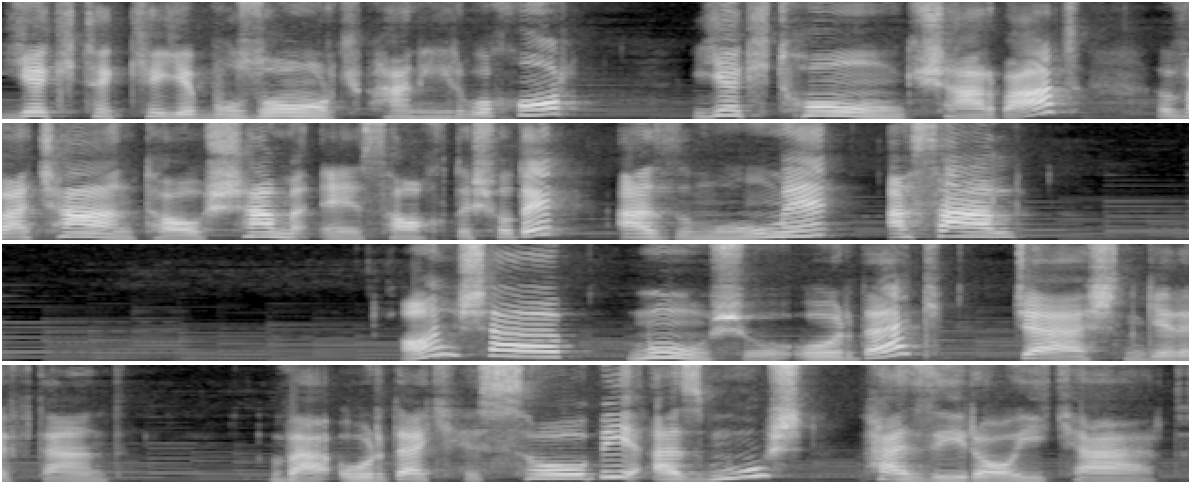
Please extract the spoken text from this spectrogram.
یک تکه بزرگ پنیر بخور یک تنگ شربت و چند تا شمع ساخته شده از موم اصل آن شب موش و اردک جشن گرفتند و اردک حسابی از موش پذیرایی کرد.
